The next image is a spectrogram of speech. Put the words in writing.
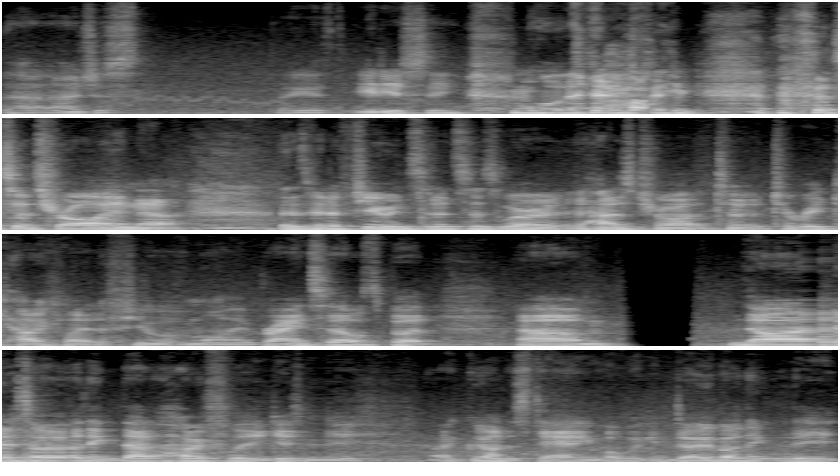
I don't know, just I guess, idiocy more than anything to, try and uh, there's been a few incidences where it has tried to, to recalculate a few of my brain cells but um, no so I think that hopefully gives me a good understanding of what we can do but I think the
